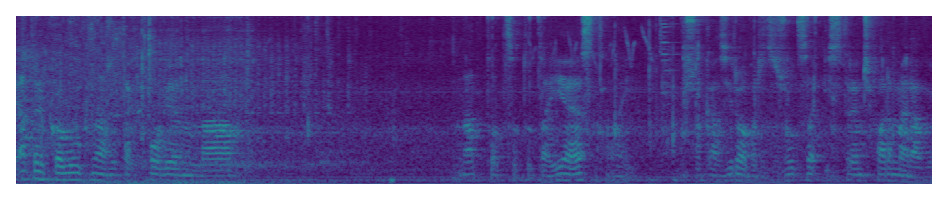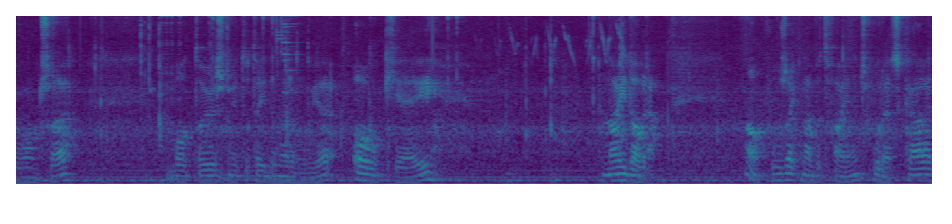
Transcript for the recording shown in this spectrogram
Ja tylko luknę, że tak powiem, na, na to co tutaj jest. No i przy okazji rower zrzucę i stręcz farmera wyłączę, bo to już mnie tutaj denerwuje. Okej. No i dobra. O, półżek nawet fajny, czwóreczka, ale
